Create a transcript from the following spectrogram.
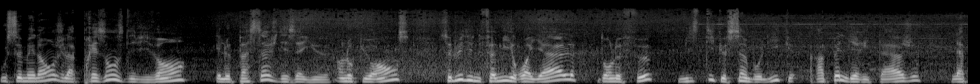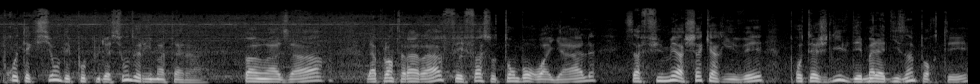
où se mélange la présence des vivants et le passage des aïeux. En l'occurrence, celui d'une famille royale dont le feu, mystique symbolique, rappelle l'héritage, la protection des populations de Rimatara. Pas un hasard, la plante rara fait face au tombeau royal. Sa fumée à chaque arrivée protège l'île des maladies importées,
